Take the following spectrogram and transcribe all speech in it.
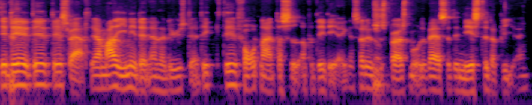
det, det, det, det er svært. Jeg er meget enig i den analyse der. Det, det er Fortnite, der sidder på det der, ikke? og så er det jo så spørgsmålet, hvad er så det næste, der bliver? Ikke?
